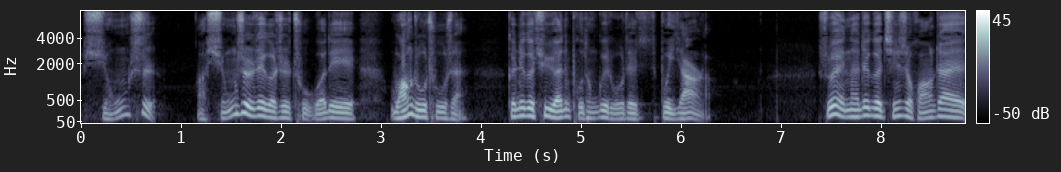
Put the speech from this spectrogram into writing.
熊氏啊，熊氏这个是楚国的王族出身，跟这个屈原的普通贵族这不一样了。所以呢，这个秦始皇在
